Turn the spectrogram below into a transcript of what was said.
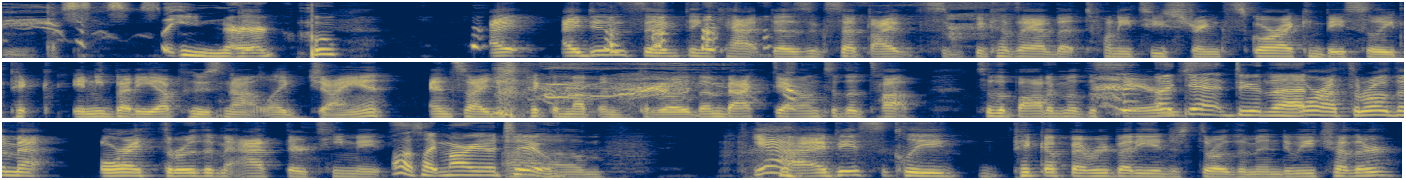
you nerd. Boop. I, I do the same thing Kat does, except I because I have that 22 strength score, I can basically pick anybody up who's not like giant, and so I just pick them up and throw them back down to the top to the bottom of the stairs. I can't do that. or I throw them at or I throw them at their teammates. oh, it's like Mario too. Um, yeah, I basically pick up everybody and just throw them into each other.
